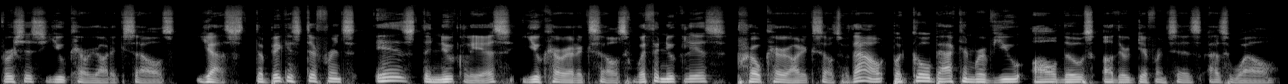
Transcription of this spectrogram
versus eukaryotic cells. Yes, the biggest difference is the nucleus, eukaryotic cells with a nucleus, prokaryotic cells without, but go back and review all those other differences as well.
